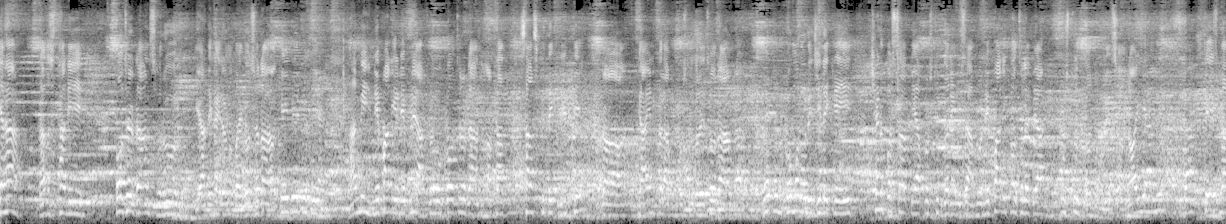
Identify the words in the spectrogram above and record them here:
यहाँ राजस्थानी कल्चरल डान्सहरू यहाँ देखाइरहनु भएको छ र केही बेरपछि हामी नेपालीहरूले पनि आफ्नो कल्चरल डान्स अर्थात् सांस्कृतिक नृत्य र गायन कला प्रस्तुत गर्दैछौँ र रोकन कोमल ओलीजीले केही क्षण पश्चात यहाँ प्रस्तुत गरेको छ हाम्रो नेपाली कल्चरलाई त्यहाँ प्रस्तुत गर्नुहुनेछ र अहिले हामी स्टेजमा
